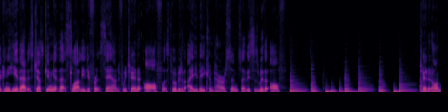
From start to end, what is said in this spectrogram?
So can you hear that? It's just giving it that slightly different sound. If we turn it off, let's do a bit of A-B comparison. So this is with it off. Turn it on.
